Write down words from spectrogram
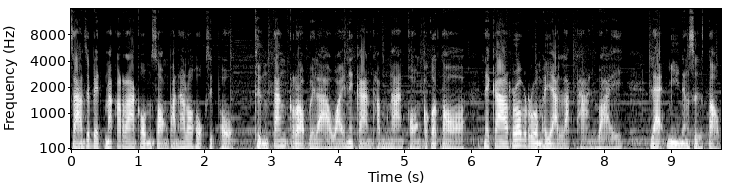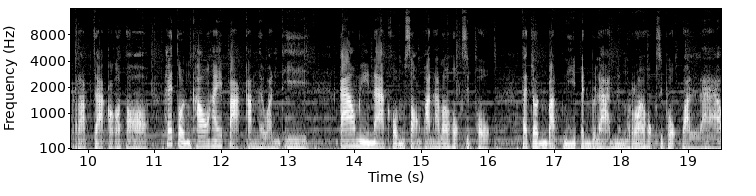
31 มกราคม 2566 ถึงตั้งกรอบเวลาไว้ในการทำงานของกกต ในการรวบรวมพยานหลักฐานไว้ และมีหนังสือตอบรับจากกกต ให้ตนเข้าให้ปากคำในวันที่ 9 มีนาคม 2566 แต่จนบัดนี้เป็นเวลา 166 วันแล้ว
